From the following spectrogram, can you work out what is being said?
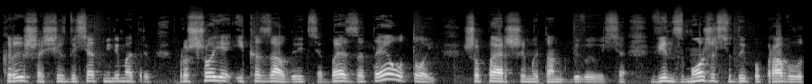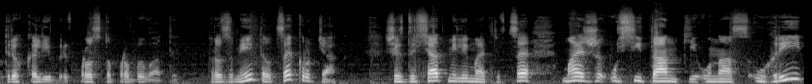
криша 60 мм. Про що я і казав, дивіться, без ЗТ той, що перший ми танк дивилися, він зможе сюди по правилу трьох калібрів просто пробивати. Розумієте? Оце крутяк. 60 мм. Це майже усі танки у нас у грі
